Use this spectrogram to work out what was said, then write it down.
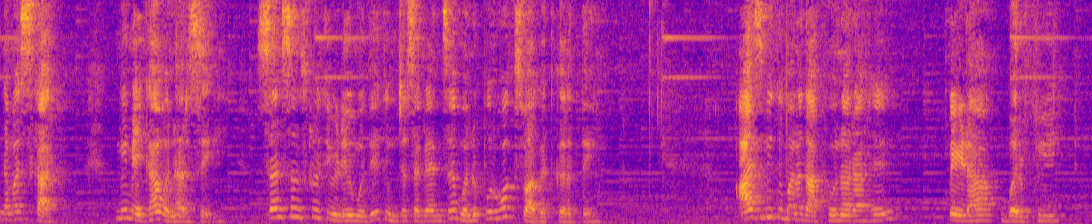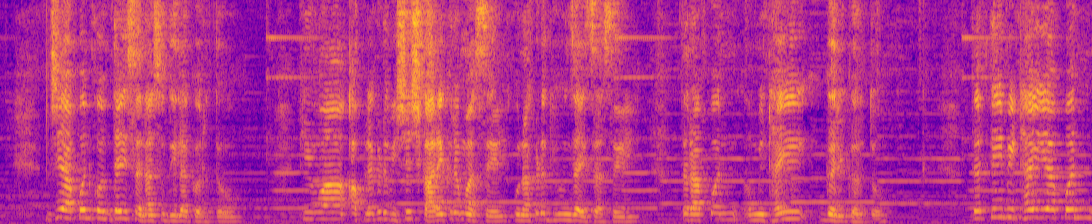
नमस्कार. मी मेघा वनारसे. सण संस्कृती व्हिडिओमध्ये तुमच्या सगळ्यांचं मनपूर्वक स्वागत करते. आज मी तुम्हाला दाखवणार आहे पेढा बर्फी जी आपण कोणत्याही सणासुदीला करतो. किंवा आपल्याकडे विशेष कार्यक्रम असेल कुणाकडे घेऊन जायचं असेल तर आपण मिठाई घरी करतो. तर ती मिठाई आपण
